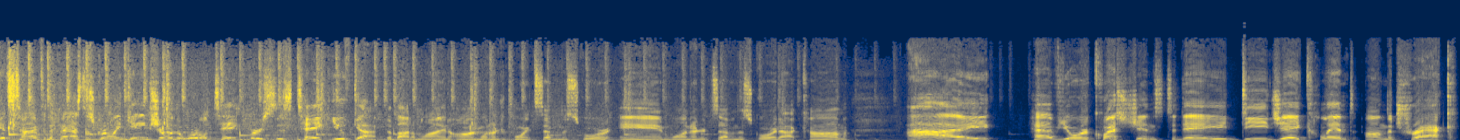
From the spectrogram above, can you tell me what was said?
It's time for the fastest growing game show in the world, Take versus Take. You've got the bottom line on 100.7 The Score and 107thescore.com. I have your questions today. DJ Clint on the track,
